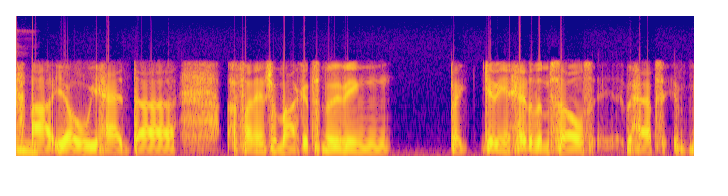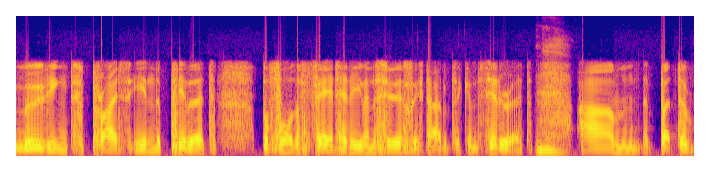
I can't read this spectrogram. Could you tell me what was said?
Mm. Uh, you know, we had uh, financial markets moving, but getting ahead of themselves, perhaps moving to price in the pivot before the Fed had even seriously started to consider it. Mm. Um, but the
